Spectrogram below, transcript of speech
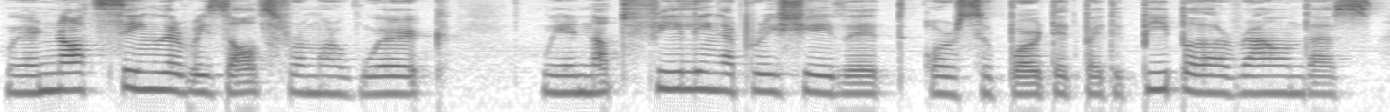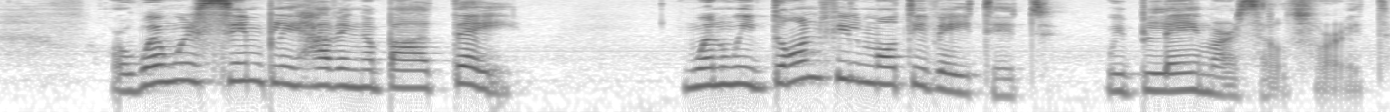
we are not seeing the results from our work, we are not feeling appreciated or supported by the people around us, or when we're simply having a bad day, when we don't feel motivated, we blame ourselves for it.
